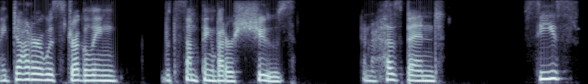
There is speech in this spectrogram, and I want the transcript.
my daughter was struggling with something about her shoes. And my husband sees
